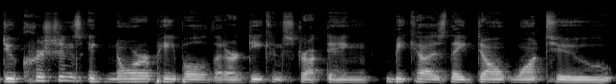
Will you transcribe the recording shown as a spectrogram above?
do Christians ignore people that are deconstructing because they don't want to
